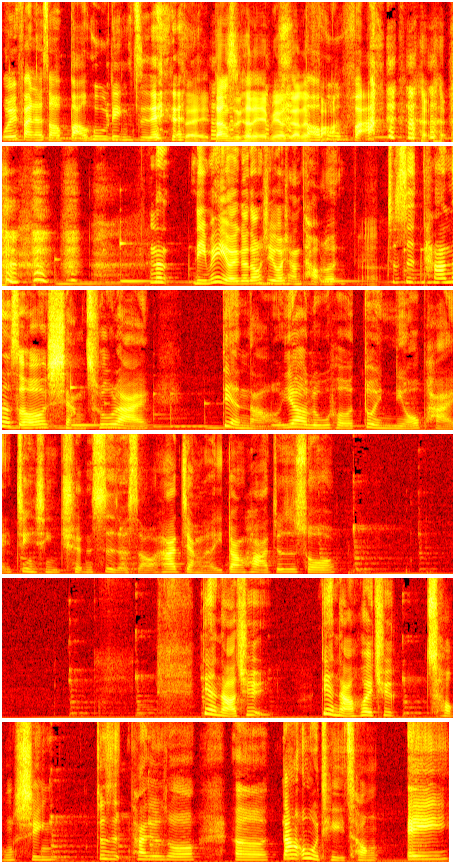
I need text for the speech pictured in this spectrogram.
违反了什么保护令之类的。对，当时可能也没有这样的法。保护法。那里面有一个东西我想讨论，就是他那时候想出来电脑要如何对牛排进行诠释的时候，他讲了一段话，就是说，电脑去，电脑会去重新，就是他就是说，呃，当物体从 A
